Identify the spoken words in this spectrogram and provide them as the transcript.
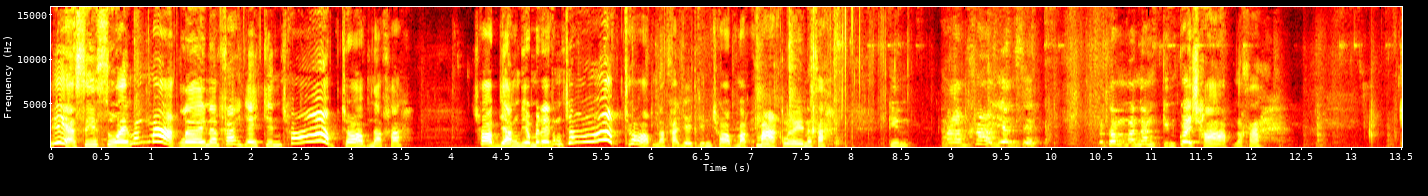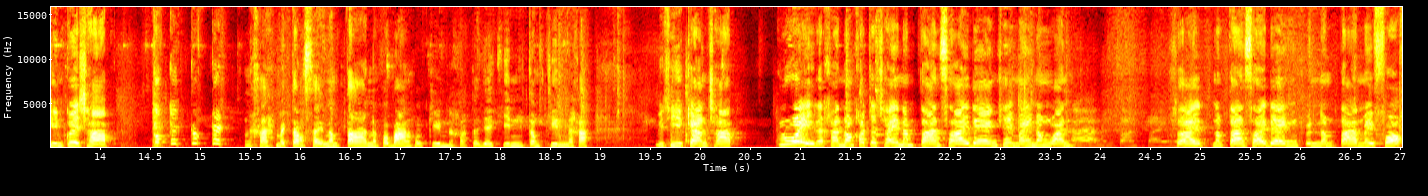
เนี่ยสีสวยมากๆเลยนะคะยายจินชอบชอบนะคะ ชอบอย่างเดียวไม่ได้ต้องชอบ ชอบนะคะยายจินชอบมาก ๆเลยนะคะ กินทานข้าวเย็นเสร็จ ก็ต้องมานั่งกินกล้วยฉาบนะคะ กินกล้วยฉาบก็แก๊กก็แก๊กนะคะ ไม่ต้องใส่น้ำตาลนะเพราะบ้านเขากินนะคะ แต่ยายกินนี่ต้องกินนะคะ วิธีการฉาบกล้วยนะคะ น้องเขาจะใช้น้ำตาลทรายแดงใช่ไหมน้องวันค่ะน้ำตาลทรายทรายน้ำตาลทรายแดงเป็นน้ำตาลไม่ฟอก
